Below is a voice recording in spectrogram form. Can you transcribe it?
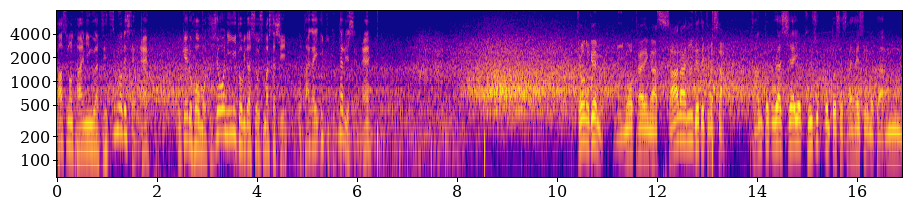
パスのタイミングが絶妙でしたよね。受ける方も非常にいい飛び出しをしましたしお互い息ぴったりでしたよね。今日のゲーム見応えがさらに出てきました。監督が試合を90分として采配するのか、うん、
